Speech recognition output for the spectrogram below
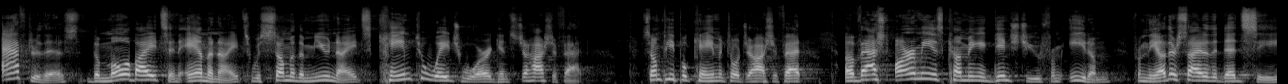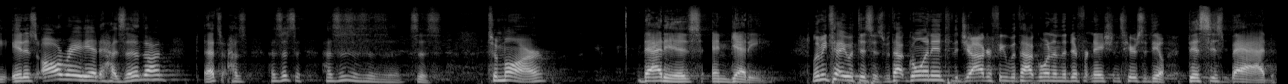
After this, the Moabites and Ammonites, with some of the Meunites, came to wage war against Jehoshaphat. Some people came and told Jehoshaphat, a vast army is coming against you from Edom, from the other side of the Dead Sea. It is already at Hazedon, that's Hazez, Tamar, that is, En Gedi. Let me tell you what this is. Without going into the geography, without going into the different nations, here's the deal. This is bad.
